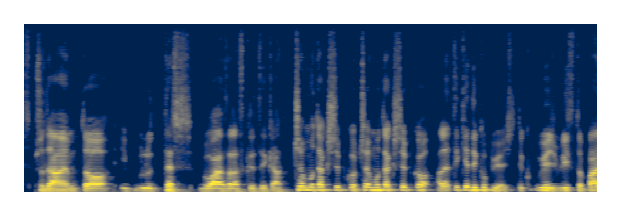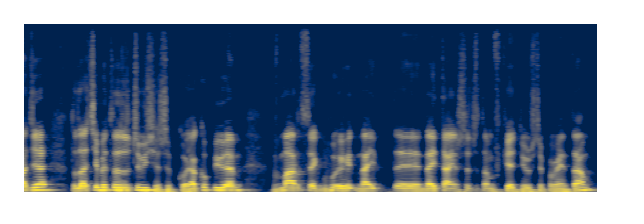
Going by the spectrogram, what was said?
sprzedałem to i też była zaraz krytyka. Czemu tak szybko, czemu tak szybko? Ale ty kiedy kupiłeś? Ty kupiłeś w listopadzie, to dla ciebie to jest rzeczywiście szybko. Ja kupiłem w marcu, jak były naj, e, najtańsze, czy tam w kwietniu, już nie pamiętam.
